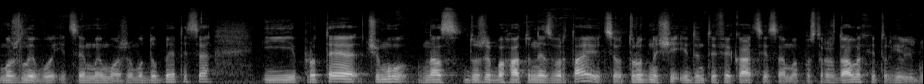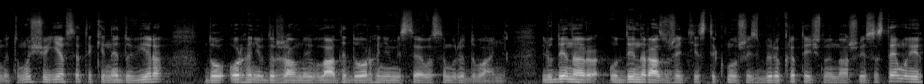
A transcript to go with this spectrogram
можливо і це ми можемо добитися. І про те, чому в нас дуже багато не звертаються, труднощі ідентифікації саме постраждалих від торгівлі людьми, тому що є все-таки недовіра до органів державної влади, до органів місцевого самоврядування. Людина один раз в житті, стикнувшись з бюрократичною нашою системою,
